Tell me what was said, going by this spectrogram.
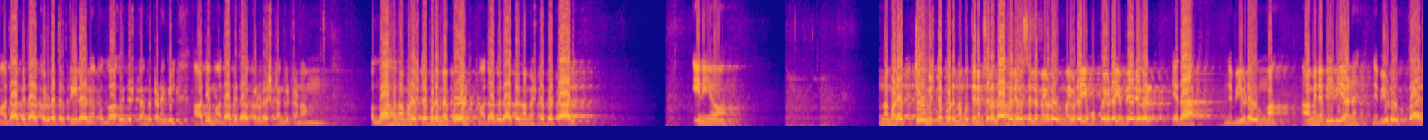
മാതാപിതാക്കളുടെ തൃപ്തിയിലാണ്. അപ്പൊ അള്ളാഹുവിന്റെ ഇഷ്ടം കിട്ടണമെങ്കിൽ ആദ്യം മാതാപിതാക്കളുടെ ഇഷ്ടം കിട്ടണം. അള്ളാഹു നമ്മളെ ഇഷ്ടപ്പെടും എപ്പോൾ? മാതാപിതാക്കൾ നമ്മെ ഇഷ്ടപ്പെട്ടാൽ. ഇനിയോ? നമ്മൾ ഏറ്റവും ഇഷ്ടപ്പെടുന്ന മുത്തനബി സലാഹു അലൈഹി വസല്ലമയുടെ ഉമ്മയുടെയും ഉപ്പയുടെയും പേരുകൾ ഏതാ? നബിയുടെ ഉമ്മ ആമിന ബീവിയാണ് നബിയുടെ ഉപ്പാര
